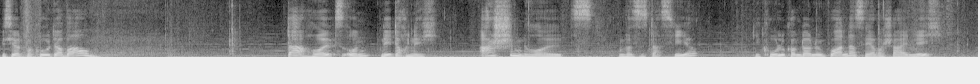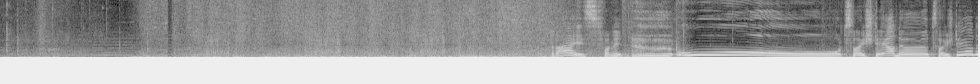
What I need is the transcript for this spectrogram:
Ist ja ein verkohlter Baum. Da, Holz und... Nee, doch nicht. Aschenholz. Und was ist das hier? Die Kohle kommt dann irgendwo anders her wahrscheinlich. Dreist von hinten. Oh, zwei Sterne, zwei Sterne,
